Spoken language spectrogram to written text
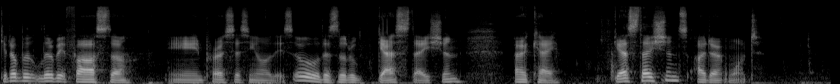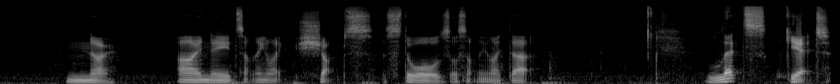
get a bit, little bit faster in processing all of this. Oh, there's a little gas station. Okay. Gas stations, I don't want. No. I need something like shops, stores, or something like that. Let's get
